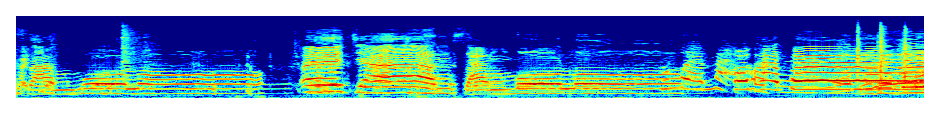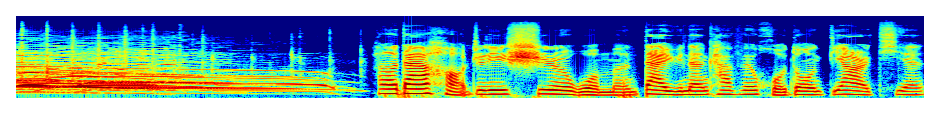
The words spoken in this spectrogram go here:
上摩罗，哎，江上摩罗，喝咖啡。Hello，大家好，这里是我们带云南咖啡活动第二天，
